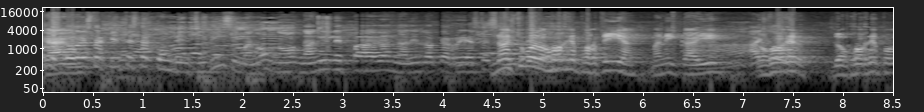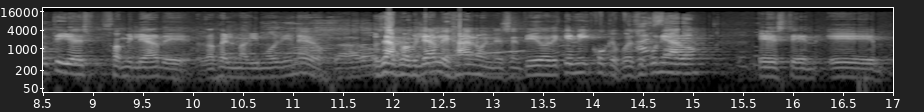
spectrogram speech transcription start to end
que llegaron. toda esta gente está convencidísima, ¿no? no nadie le paga, nadie lo acarrea. Este No estuvo don Jorge Portilla, manica, ahí. Ah, don. Jorge, don Jorge Portilla es familiar de Rafael Marín Molinero. Claro. O sea, familiar lejano en el sentido de que Nico, que fue su Ah, cuñado, este, eh,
